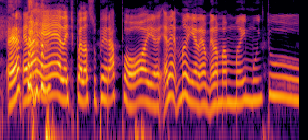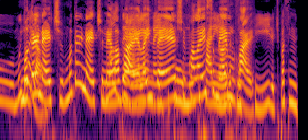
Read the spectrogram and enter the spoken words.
é? Ela é, ela é, tipo, ela super apoia. Ela é, mãe, ela é, ela é uma mãe muito. Muito legal. Modernete. Modernete, né? ela vai, ela Moderna e, investe, tipo, fala muito isso mesmo, vai. filhos. Tipo assim,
